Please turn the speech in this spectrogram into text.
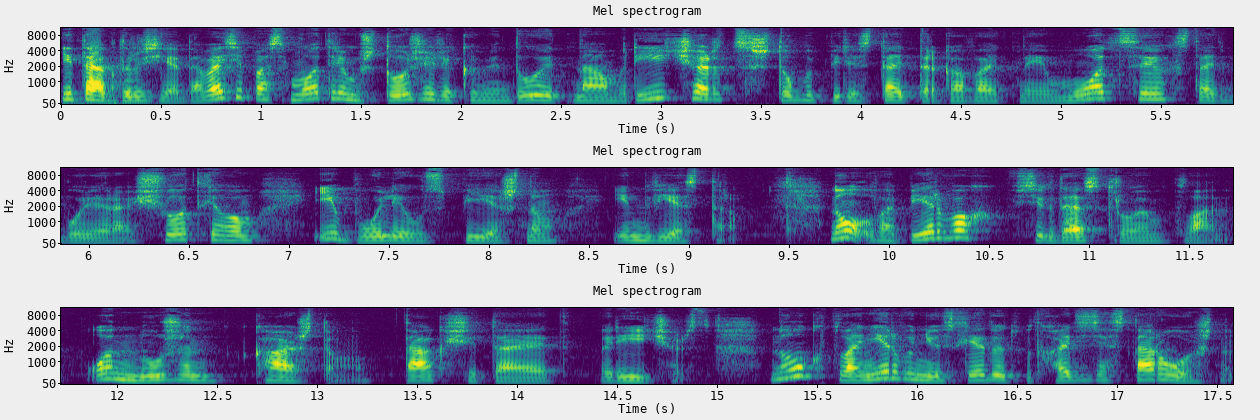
Итак, друзья, давайте посмотрим, что же рекомендует нам Ричардс, чтобы перестать торговать на эмоциях, стать более расчетливым и более успешным инвестором. Ну, во-первых, всегда строим план. Он нужен каждому, так считает Ричардс. Но к планированию следует подходить осторожно.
